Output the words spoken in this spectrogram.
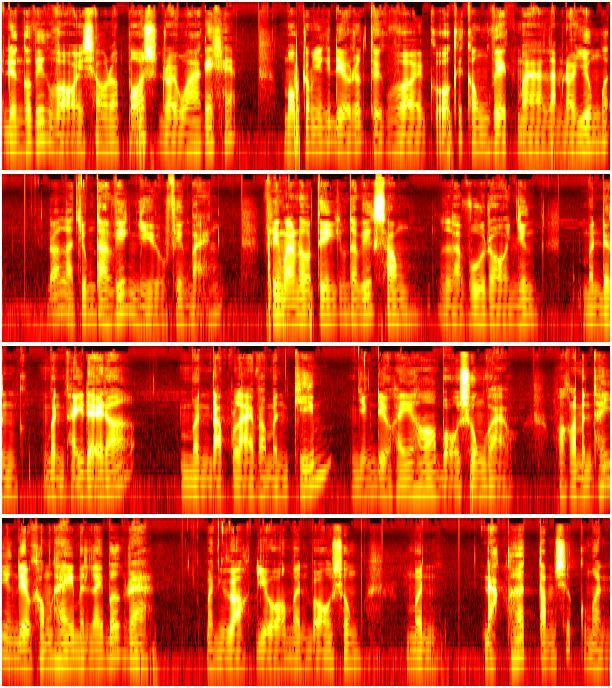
Đừng có viết vội, sau đó post rồi qua cái khác. Một trong những cái điều rất tuyệt vời của cái công việc mà làm nội dung á đó, là chúng ta viết nhiều phiên bản. Phiên bản đầu tiên chúng ta viết xong là vui rồi nhưng mình đừng mình hãy để đó. Mình đọc lại và mình kiếm những điều hay ho bổ sung vào. Hoặc là mình thấy những điều không hay mình lấy bớt ra. Mình gọt giũa mình bổ sung. Mình đặt hết tâm sức của mình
